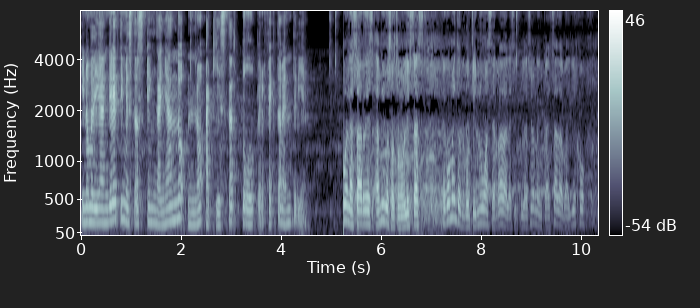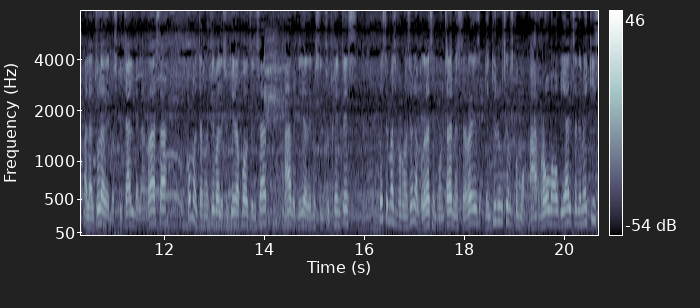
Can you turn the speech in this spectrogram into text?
y no me digan, Greti, me estás engañando. No, aquí está todo perfectamente bien. Buenas tardes, amigos automovilistas. Les comento que continúa cerrada la circulación en Calzada Vallejo a la altura del Hospital de la Raza. Como alternativa les sugiero puedo utilizar Avenida de los Insurgentes. Esta más información la podrás encontrar en nuestras redes. En Twitter busquemos como arroba CDMX.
